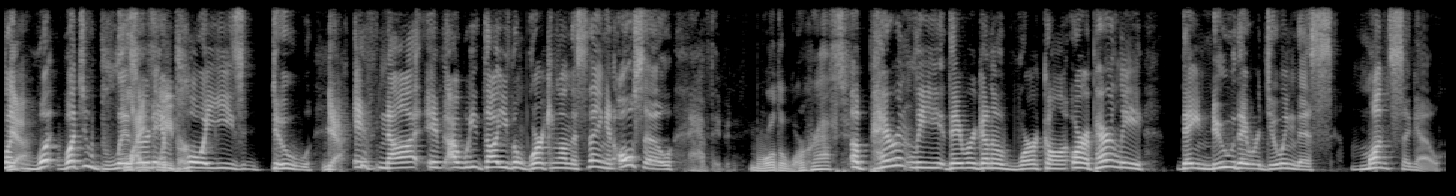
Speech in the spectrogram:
like Yeah. what what do blizzard employees do Yeah. if not if uh, we thought you've been working on this thing and also Have they been World of Warcraft? apparently they were gonna work on or apparently they knew they were doing this months ago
